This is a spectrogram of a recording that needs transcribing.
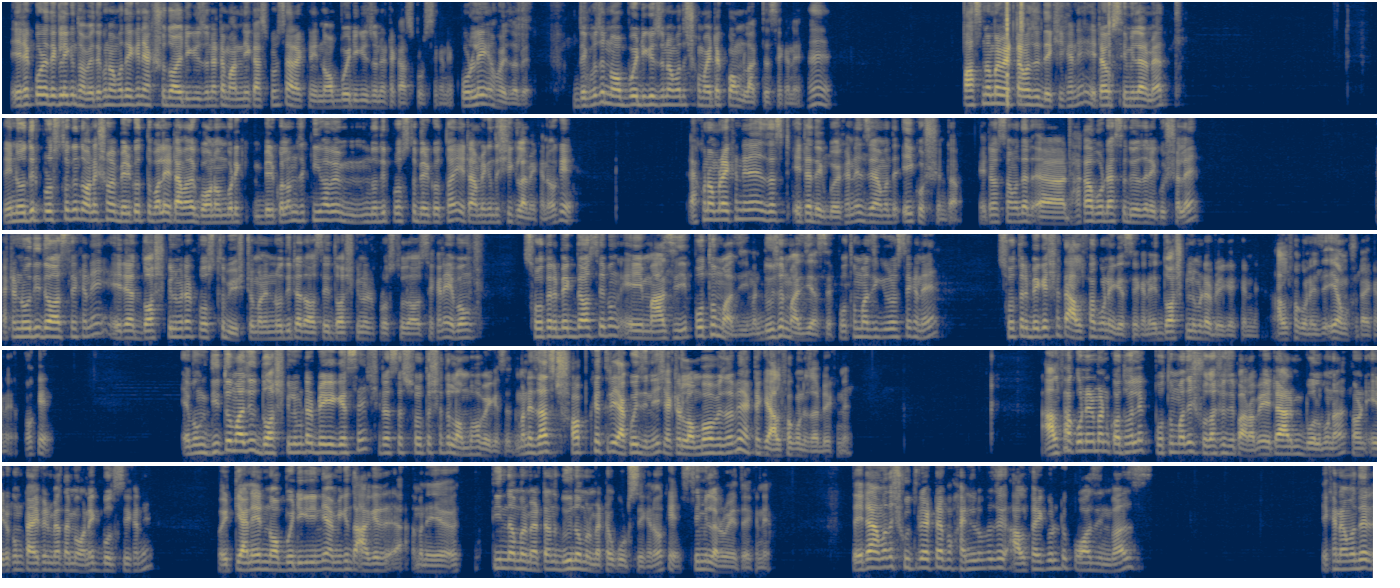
এটা করে দেখলে কিন্তু হবে। দেখুন, আমাদের এখানে একশো দশ ডিগ্রির জন্য একটা মান নিয়ে কাজ করছে, আর একটা নব্বই ডিগ্রির জন্য একটা কাজ করছে এখানে। করলেই হয়ে যাবে। দেখব যে নব্বই ডিগ্রির জন্য আমাদের সময়টা কম লাগতেছে এখানে হ্যাঁ? পাঁচ নম্বর ম্যাথটা আমাদের দেখি এখানে, এটাও সিমিলার ম্যাথ এই নদীর প্রস্থ কিন্তু অনেক সময় বের করতে বলে, এটা আমাদের গ নম্বরে বের করলাম যে কীভাবে নদীর প্রস্থ বের করতে হয়, এটা আমরা কিন্তু শিখলাম এখানে ওকে এখন আমরা এখানে জাস্ট এটা দেখব এখানে যে আমাদের এই কোশ্চেনটা এটা হচ্ছে আমাদের ঢাকা বোর্ডে আছে দুই সালে। একটা নদী দেওয়া আছে এখানে, এটা দশ কিলোমিটার প্রস্থ বিশিষ্ট মানে নদীটা দেওয়া আছে দশ কিলোমিটার প্রস্থ দেওয়া আছে এখানে এবং স্রোতের বেগ দেওয়া আছে এবং এই মাঝি, প্রথম মাঝি মানে দুজন মাঝি আছে। প্রথম মাঝি কি করছে এখানে? স্রোতের বেগের সাথে আলফা কোণে গেছে এখানে, এই দশ কিলোমিটার বেগ এখানে, আলফা কোণে, যে এই অংশটা এখানে ওকে এবং দ্বিতীয় মাঝিও দশ কিলোমিটার বেগে গেছে, সেটা হচ্ছে স্রোতের সাথে লম্বা হবে গেছে। মানে জাস্ট সব ক্ষেত্রে একই জিনিস, একটা লম্বা হবে যাবে, একটা কি আলফা কোণে যাবে এখানে। আলফা কোণের মান কত হলে প্রথম মাঝে সোজাসুজি পার হবে, এটা আমি বলব না, কারণ এরকম টাইপের ম্যাথ আমি অনেক বলছি এখানে। ওই ট্যানের নব্বই ডিগ্রি নিয়ে আমি কিন্তু আগের মানে তিন নম্বর ম্যাটটা দুই নম্বর ম্যাথটাও করছি এখানে ওকে সিমিলার ওয়েতে এখানে। তো এটা আমাদের সূত্র একটা ফাইনাল হবে যে alpha equal to cos inverse এখানে আমাদের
